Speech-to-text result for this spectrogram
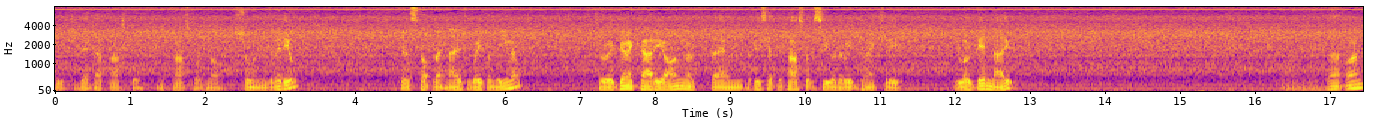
to, to get that passport. The passport not shown in the video. Gonna stop right now to wait on the email. So we're gonna carry on. I've um, reset the password to see whether we can actually log in now. That one.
